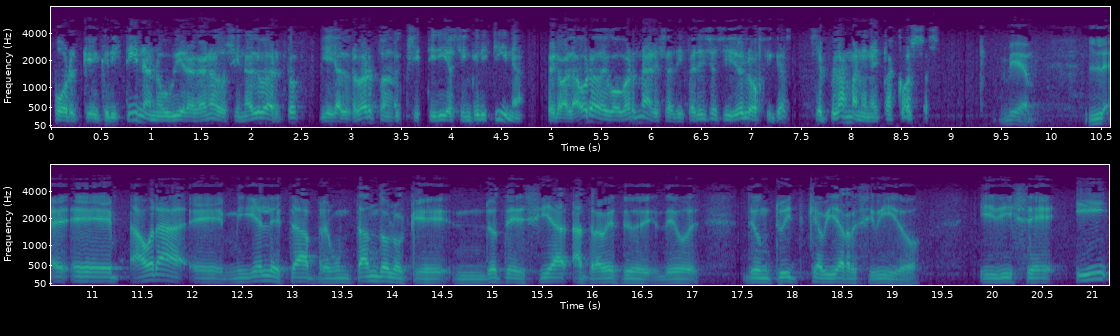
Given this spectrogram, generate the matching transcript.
porque Cristina no hubiera ganado sin Alberto y Alberto no existiría sin Cristina, pero a la hora de gobernar esas diferencias ideológicas se plasman en estas cosas. Bien. Eh, eh, ahora eh, Miguel está preguntando lo que yo te decía a través de, de un tuit que había recibido y dice, y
